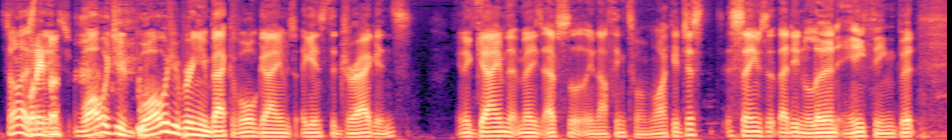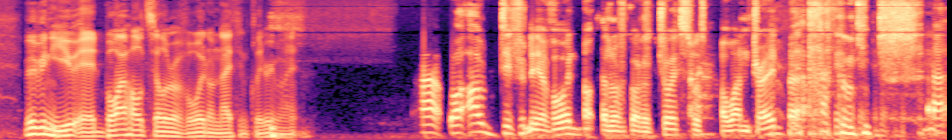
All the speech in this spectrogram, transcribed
It's one of those Whatever. things. Why would you? Why would you bring him back of all games against the Dragons in a game that means absolutely nothing to him? Like it just seems that they didn't learn anything. But moving to you, Ed, buy, hold, sell, or avoid on Nathan Cleary, mate. Uh, well, I'll definitely avoid. Not that I've got a choice with my one trade, but uh,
